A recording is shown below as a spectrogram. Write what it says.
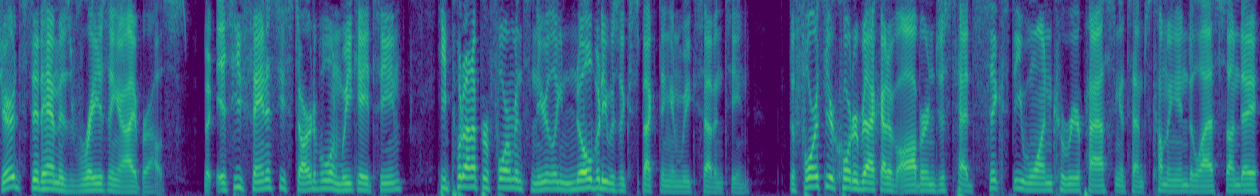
Jarrett Stidham is raising eyebrows, but is he fantasy startable in week 18? He put on a performance nearly nobody was expecting in week 17. The fourth year quarterback out of Auburn just had 61 career passing attempts coming into last Sunday,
